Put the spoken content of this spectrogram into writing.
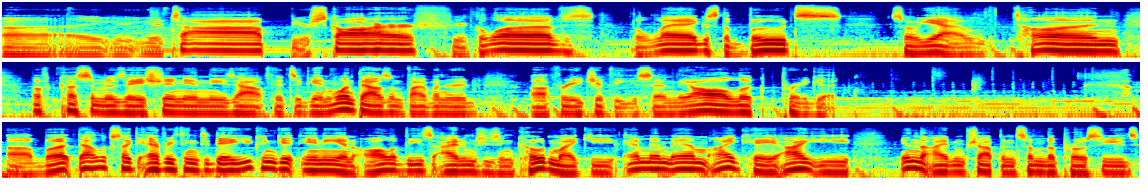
uh your, your top your scarf your gloves the legs the boots. So yeah ton of customization in these outfits. Again 1500 uh, for each of these and they all look pretty good uh, but that looks like everything today. You can get any and all of these items using code Mikey M M M I K I E in the item shop, and some of the proceeds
